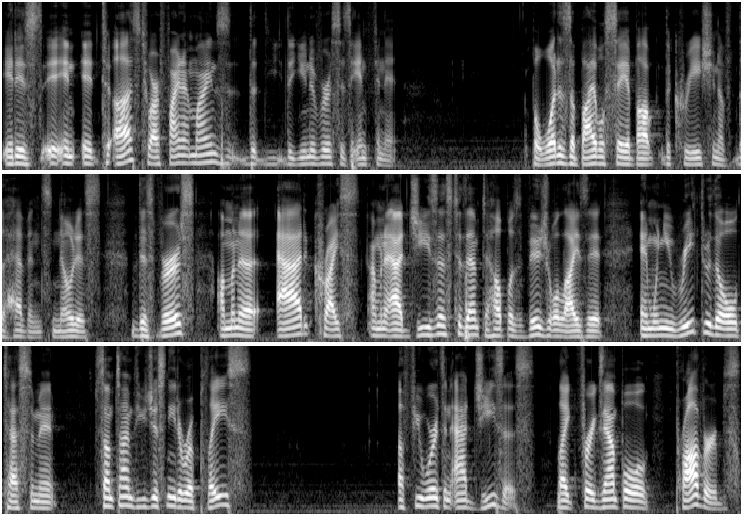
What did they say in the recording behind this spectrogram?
It is, in, it, to us, to our finite minds, the, the universe is infinite. But what does the Bible say about the creation of the heavens? Notice this verse, I'm going to add Christ, I'm going to add Jesus to them to help us visualize it. And when you read through the Old Testament, sometimes you just need to replace a few words and add Jesus. Like, for example, Proverbs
